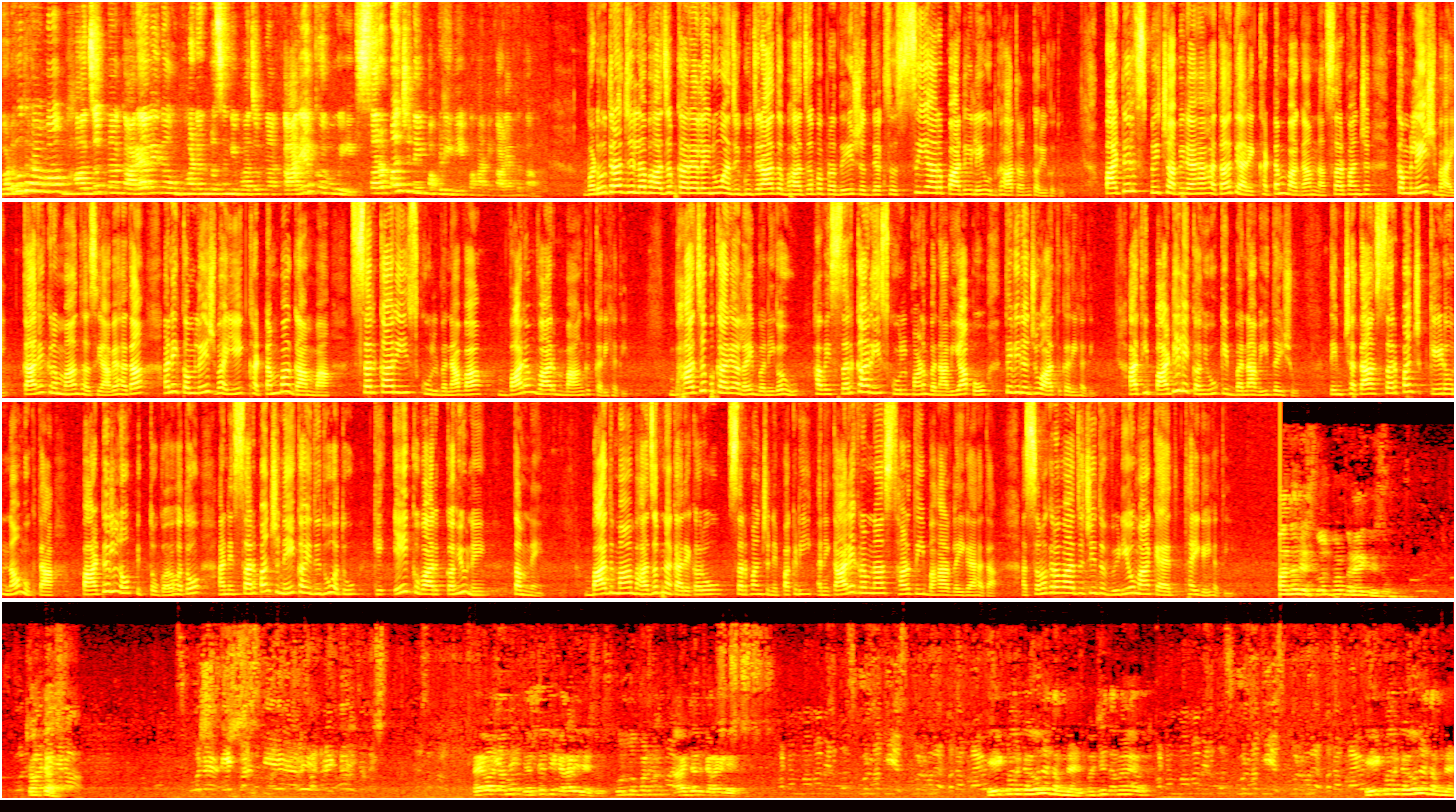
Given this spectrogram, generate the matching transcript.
વડોદરામાં ભાજપના કાર્યાલયના ઉદ્ઘાટન પ્રસંગે ભાજપના કાર્યકરોએ સરપંચને પકડીને બહાર નીકાળ્યા હતા. વડોદરા જિલ્લા ભાજપ કાર્યાલયનું આજે ગુજરાત ભાજપ પ્રદેશ અધ્યક્ષ સી આર પાટીલે ઉદ્ઘાટન કર્યું હતું. પાટીલ સ્પીચ આપી રહ્યા હતા ત્યારે ખટ્ટંબા ગામના સરપંચ કમલેશભાઈ કાર્યક્રમમાં ધસી આવ્યા હતા અને કમલેશભાઈએ ખટ્ટંબા ગામમાં સરકારી સ્કૂલ બનાવવા વારંવાર માંગ કરી હતી. ભાજપ કાર્યાલય બની ગયું. હવે સરકારી સ્કૂલ પણ બનાવી આપો તેવી રજૂઆત કરી હતી. આથી પાટીલે કહ્યું કે બનાવી દઈશું. તેમ છતાં સરપંચ કેળો ન મૂકતા પાટીલનો પિત્તો ગયો હતો અને સરપંચને કહી દીધું હતું કે એકવાર કહ્યું ને તમને. બાદમાં ભાજપના કાર્યકરો સરપંચને પકડી અને કાર્યક્રમના સ્થળથી બહાર લઈ ગયા હતા. આ સમગ્ર વાતચીત વિડીયોમાં કેદ થઈ ગઈ હતી. સ્કૂલ પણ બનાવી દઈશું ચોક્કસ સ્કૂલ એક વર્ષથી કોન્ટ્રાક્ટર કઈ વાત અમે જલ્દીથી કરાવી દઈશું. સ્કૂલનું પણ આયોજન કરાવી દઈશું. એક વાર કહ્યું ને તમને પછી તમે એક વાર કહ્યું ને તમને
